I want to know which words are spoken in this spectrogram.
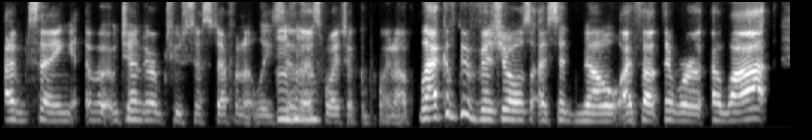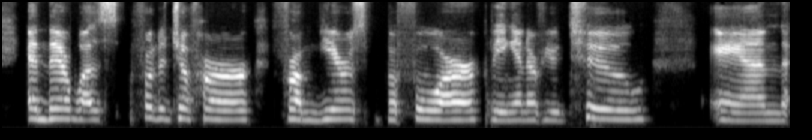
I'm saying uh, gender obtuseness definitely. So Mhm. that's why I took a point off. Lack of good visuals. I said no. I thought there were a lot, and there was footage of her from years before being interviewed too, and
